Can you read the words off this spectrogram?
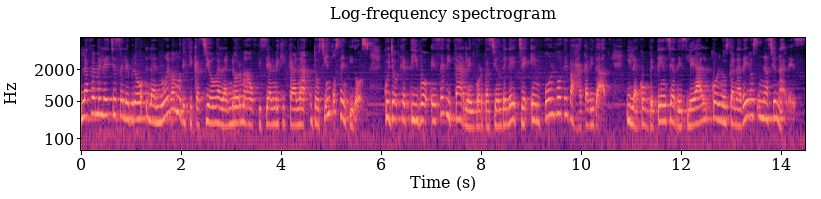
La Femeleche celebró la nueva modificación a la norma oficial mexicana 222, cuyo objetivo es evitar la importación de leche en polvo de baja calidad y la competencia desleal con los ganaderos nacionales.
